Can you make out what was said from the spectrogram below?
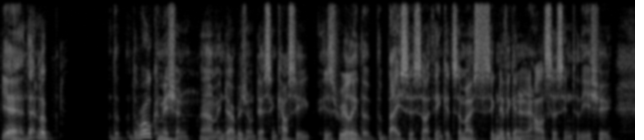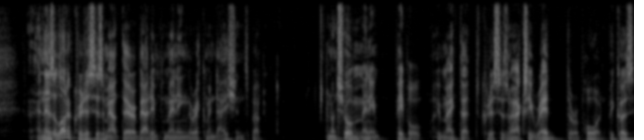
Yeah, that look. the, the Royal Commission um, into Aboriginal Deaths in Custody is really the, the basis. I think it's the most significant analysis into the issue. And there's a lot of criticism out there about implementing the recommendations, but I'm not sure many people who make that criticism have actually read the report because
